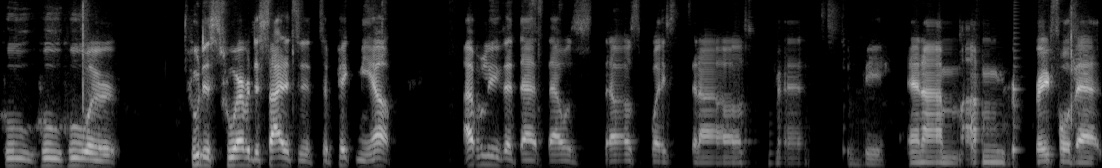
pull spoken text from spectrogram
who who who were who just whoever decided to to pick me up, I believe that that that was that was the place that I was meant to be, and I'm I'm grateful that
